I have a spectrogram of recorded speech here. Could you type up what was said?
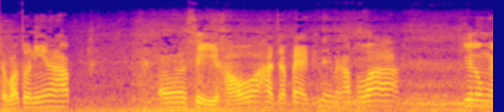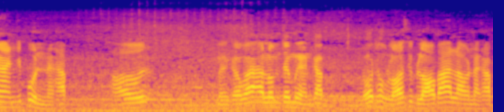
แต่ว่าตัวนี้นะครับสีเขาอาจจะแปลกนิดนึงนะครับ เพราะว่าที่โรงงานญี่ปุ่นนะครับเขาเหมือนกับว่าอารมณ์จะเหมือนกับรถหกล้อสิบล้อบ้านเรานะครับ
